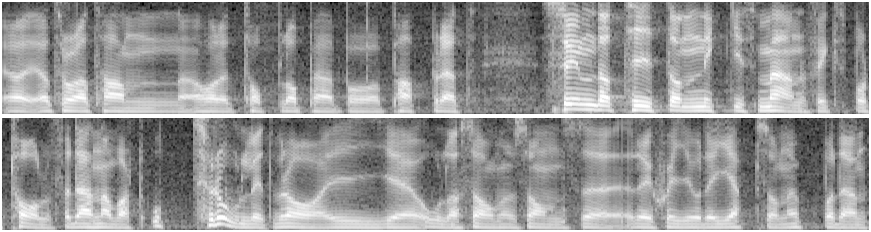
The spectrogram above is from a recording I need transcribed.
jag tror att han har ett topplopp här på pappret. Synd att Titon Nickis Man fick sport 12, för den har varit otroligt bra i Ola Samuelssons regi och det är Jeppsson upp på den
